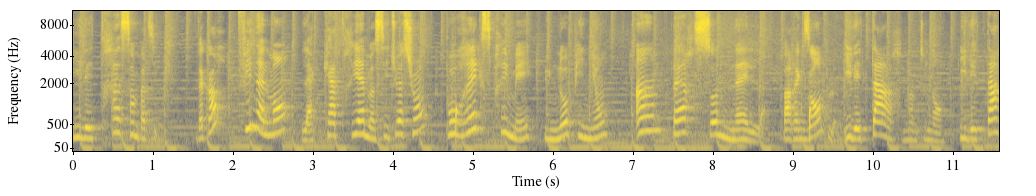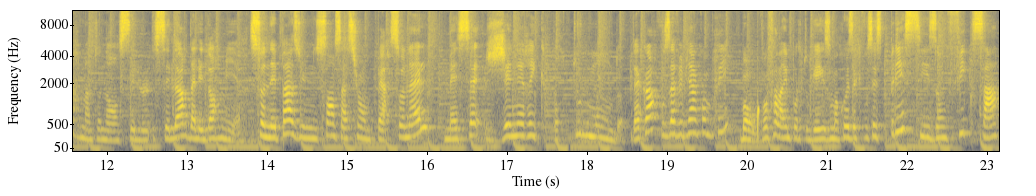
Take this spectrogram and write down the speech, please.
Il est très sympathique. D'accord? Finalement, la quatrième situation, pour exprimer une opinion impersonnelle. Par exemple, il est tard maintenant. Il est tard maintenant, c'est l'heure d'aller dormir. Ce n'est pas une sensation personnelle, mais c'est générique pour tout le monde. D'accord Vous avez bien compris? Bom, vou falar em português uma coisa que vocês precisam fixar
